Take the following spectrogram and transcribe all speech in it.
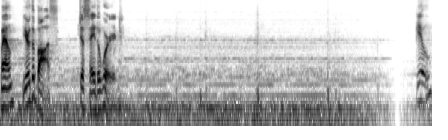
Well, you're the boss. Just say the word. Gil,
